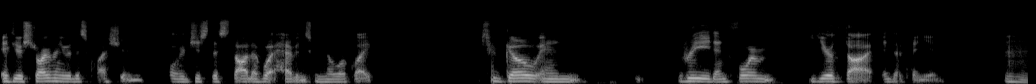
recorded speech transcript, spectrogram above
if you're struggling with this question or just this thought of what heaven's going to look like, to go and read and form your thought and opinion. Mm-hmm.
